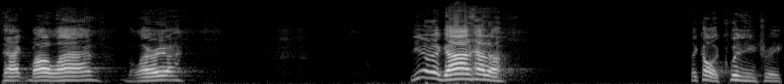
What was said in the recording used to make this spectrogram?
Attacked by a lion, malaria. You know that God had a, they call it quinine tree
